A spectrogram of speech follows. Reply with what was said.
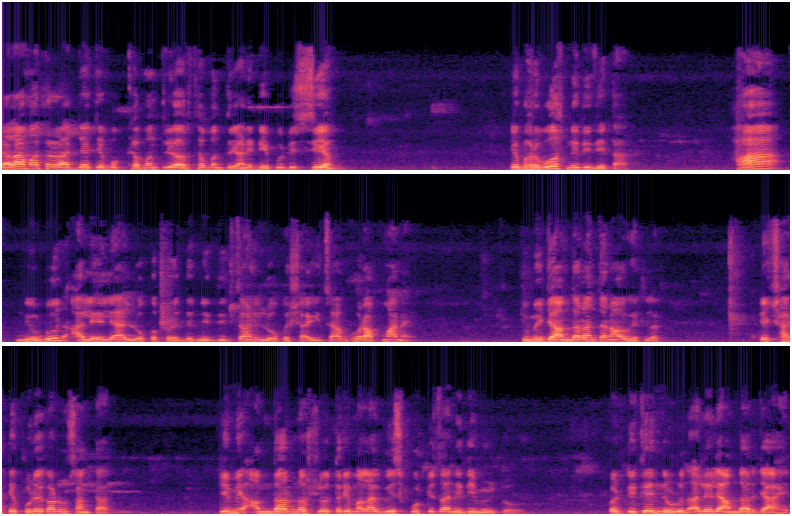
त्याला मात्र राज्याचे मुख्यमंत्री अर्थमंत्री आणि डेप्युटी सी एम हे भरघोस निधी देतात. हा निवडून आलेल्या लोकप्रतिनिधीचा आणि लोकशाहीचा घोर अपमान आहे. तुम्ही ज्या आमदारांचं नाव घेतलं ते छाते पुढे काढून सांगतात की मी आमदार नसलो तरी मला वीस कोटीचा निधी मिळतो. पण तिथे निवडून आलेले आमदार जे आहेत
